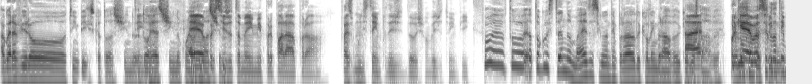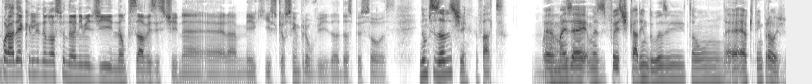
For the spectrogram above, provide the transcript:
Agora virou Twin Peaks que eu tô assistindo, eu tô Entendi. reassistindo com ela que É, eu preciso também me preparar pra. Faz muito tempo desde a última vez de Twin Peaks. Pô, eu tô, eu tô gostando mais da segunda temporada do que eu lembrava, do que eu Ah, gostava. Porque vi a a segunda segunda. temporada é aquele negócio unânime de não precisava existir, né? Era meio que isso que eu sempre ouvi da- das pessoas. Não precisava assistir, é fato. Mas, É, mas, é, mas foi esticado em duas, e então é, é o que tem pra hoje.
